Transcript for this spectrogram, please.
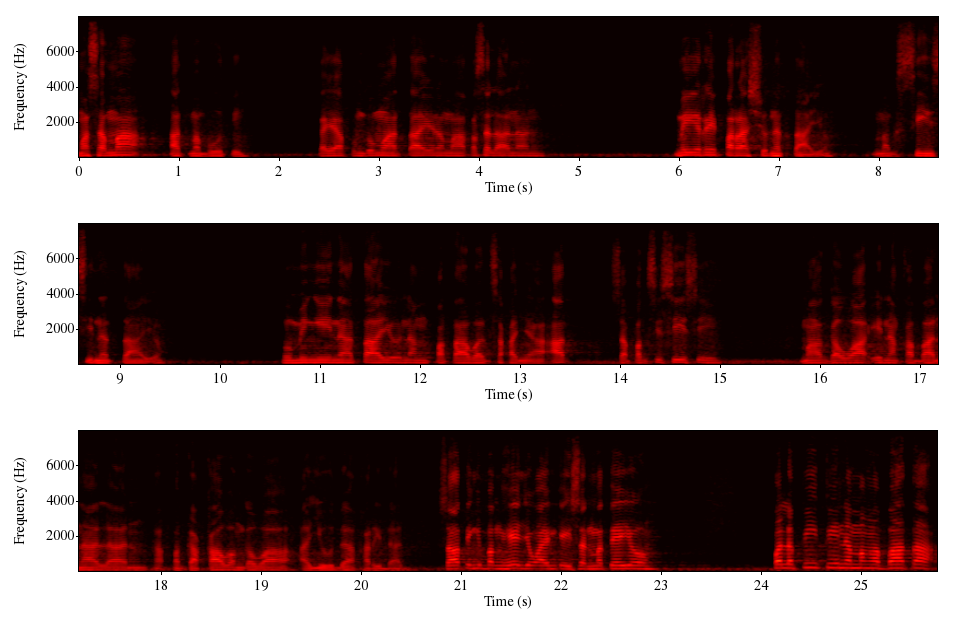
Masama at mabuti. Kaya kung gumawa tayo ng mga kasalanan, may reparasyon na tayo. Magsisi na tayo. Humingi na tayo ng patawad sa Kanya at sa pagsisisi, mga gawain ng kabanalan, pagkakawang gawa, ayuda, karidad. Sa ating ebanghelyo ayon kay San Mateo, palapitin ng mga bata.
